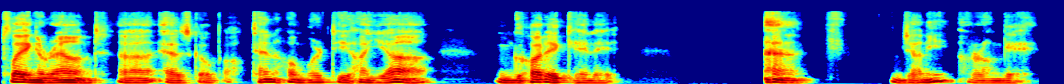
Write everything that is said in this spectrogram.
playing around uh, as Gopal. Ten homurti haya gore kele jani range.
